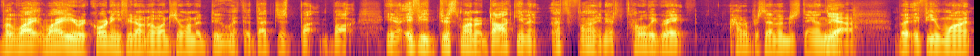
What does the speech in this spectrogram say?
but why why are you recording if you don't know what you want to do with it? That just you know, if you just want to document, that's fine. That's totally great. 100% understand that. Yeah. But if you want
